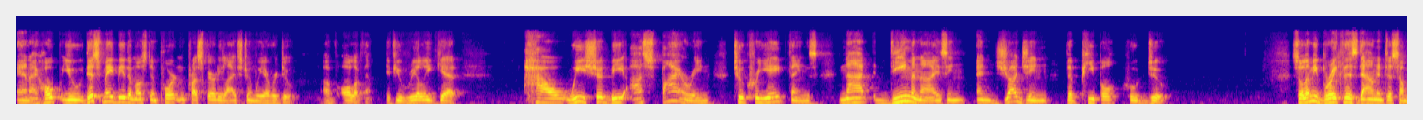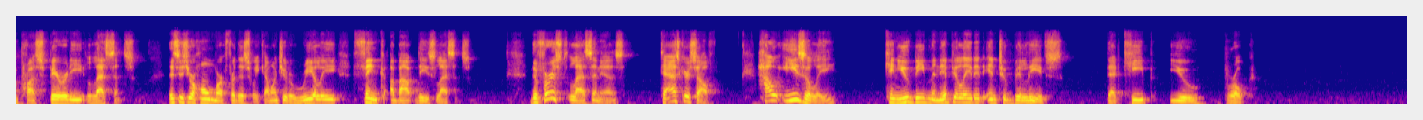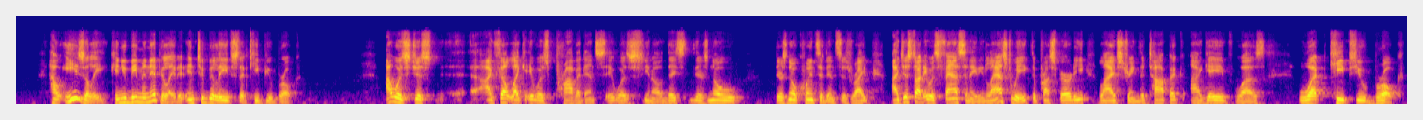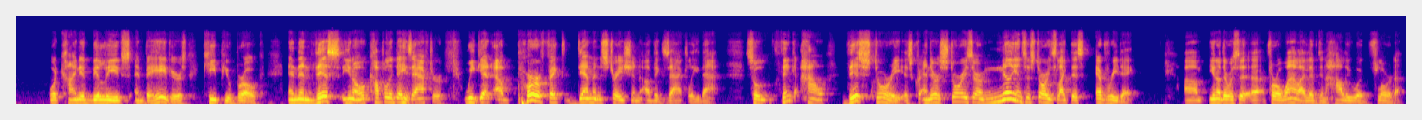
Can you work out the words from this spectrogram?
And I hope you, this may be the most important prosperity live stream we ever do of all of them. If you really get how we should be aspiring to create things, not demonizing and judging the people who do. So let me break this down into some prosperity lessons. This is your homework for this week. I want you to really think about these lessons. The first lesson is to ask yourself how easily can you be manipulated into beliefs that keep you broke? How easily can you be manipulated into beliefs that keep you broke? I was just I felt like it was providence. It was, you know, there's there's no there's no coincidences, right? I just thought it was fascinating. Last week, the prosperity live stream, the topic I gave was what keeps you broke? What kind of beliefs and behaviors keep you broke? And then this, you know, a couple of days after, we get a perfect demonstration of exactly that. So think how this story is, and there are stories, there are millions of stories like this every day. Um, you know, there was a, uh, for a while I lived in Hollywood, Florida,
